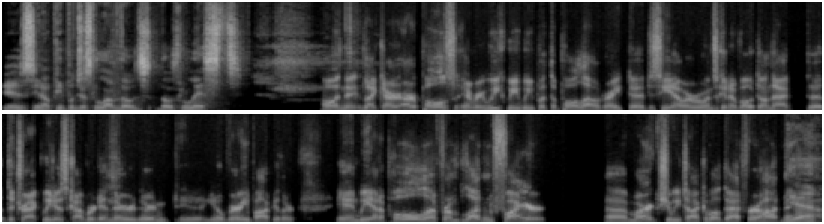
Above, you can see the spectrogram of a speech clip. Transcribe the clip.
is you know people just love those those lists. Oh, and then, like our, our polls every week, we, we put the poll out right uh, to see how everyone's going to vote on that uh, the track we just covered, and they're they're uh, you know very popular. And we had a poll uh, from Blood and Fire. Uh, Mark, should we talk about that for a hot minute? Yeah,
